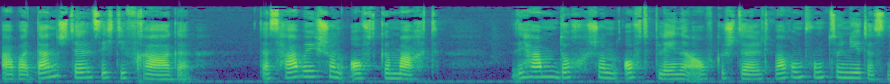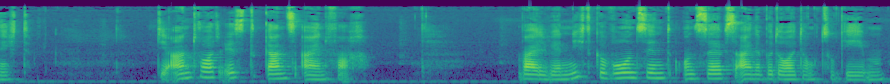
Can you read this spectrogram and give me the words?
aber dann stellt sich die Frage, das habe ich schon oft gemacht. Sie haben doch schon oft Pläne aufgestellt, warum funktioniert das nicht? Die Antwort ist ganz einfach weil wir nicht gewohnt sind, uns selbst eine Bedeutung zu geben,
